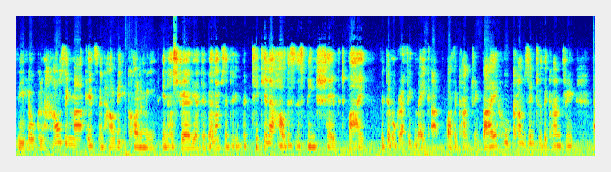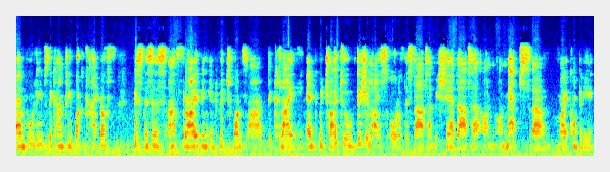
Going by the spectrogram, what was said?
the local housing markets and how the economy in Australia develops, and in particular, how this is being shaped by the demographic makeup of the country, by who comes into the country, um, who leaves the country, what kind of businesses are thriving and which ones are declining. And we try to visualize all of this data. We share data on, on maps. Um, my company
